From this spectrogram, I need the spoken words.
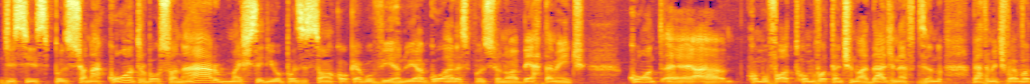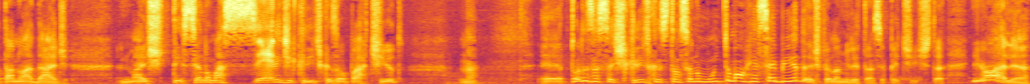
disse se posicionar contra o Bolsonaro, mas seria oposição a qualquer governo, e agora se posicionou abertamente contra, é, a, como, voto, como votante no Haddad, né, dizendo abertamente vai votar no Haddad, mas tecendo uma série de críticas ao partido. Né? É, todas essas críticas estão sendo muito mal recebidas pela militância petista. E olha,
